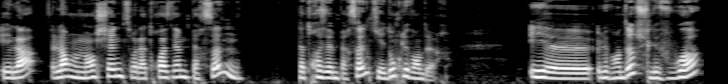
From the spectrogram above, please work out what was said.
Et là, là, on enchaîne sur la troisième personne, la troisième personne qui est donc le vendeur. Et euh, le vendeur, je le vois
